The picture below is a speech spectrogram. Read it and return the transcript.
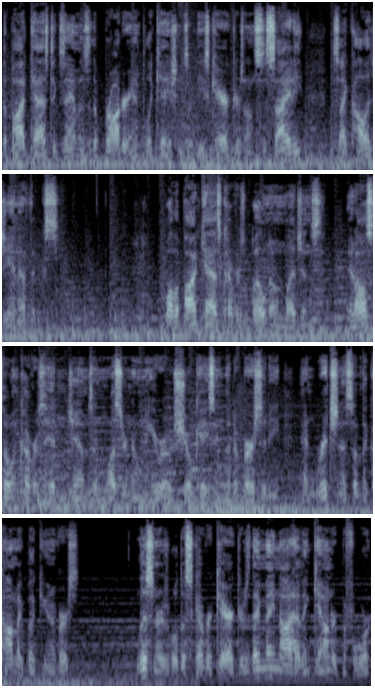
The podcast examines the broader implications of these characters on society, psychology, and ethics. While the podcast covers well known legends, it also uncovers hidden gems and lesser known heroes showcasing the diversity and richness of the comic book universe. Listeners will discover characters they may not have encountered before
